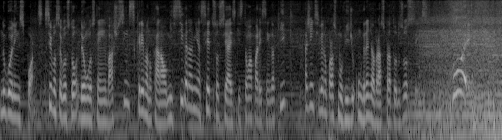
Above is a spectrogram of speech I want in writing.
no Golim Sports. Se você gostou, dê um gostei aí embaixo, se inscreva no canal, me siga nas minhas redes sociais que estão aparecendo aqui. A gente se vê no próximo vídeo. Um grande abraço para todos vocês. Fui!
